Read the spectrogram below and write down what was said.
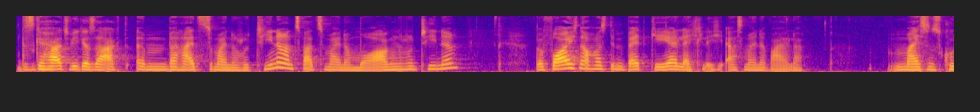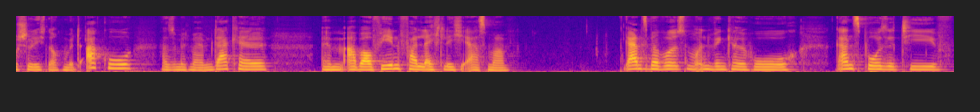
das gehört, wie gesagt, ähm, bereits zu meiner Routine und zwar zu meiner Morgenroutine. Bevor ich noch aus dem Bett gehe, lächle ich erstmal eine Weile. Meistens kuschel ich noch mit Akku, also mit meinem Dackel, ähm, aber auf jeden Fall lächle ich erstmal. Ganz bewusst Mundwinkel hoch, ganz positiv,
